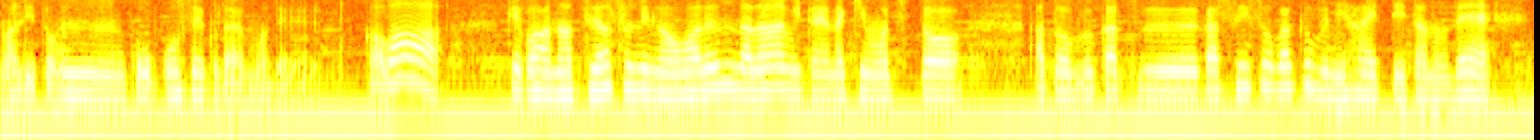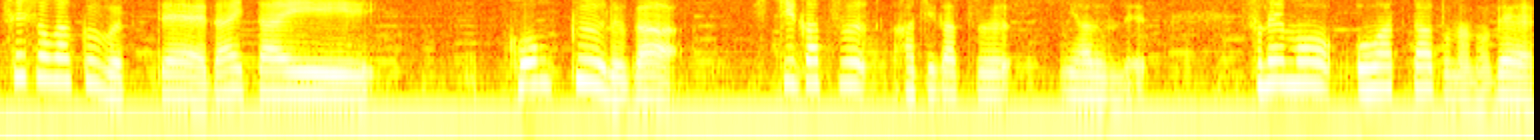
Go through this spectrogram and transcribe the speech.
割とうん高校生くらいまでとかは結構夏休みが終わるんだなみたいな気持ちとあと部活が吹奏楽部に入っていたので吹奏楽部って大体コンクールが7月8月にあるんでそれも終わった後なので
